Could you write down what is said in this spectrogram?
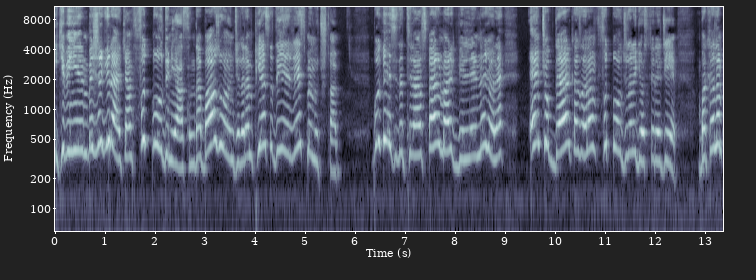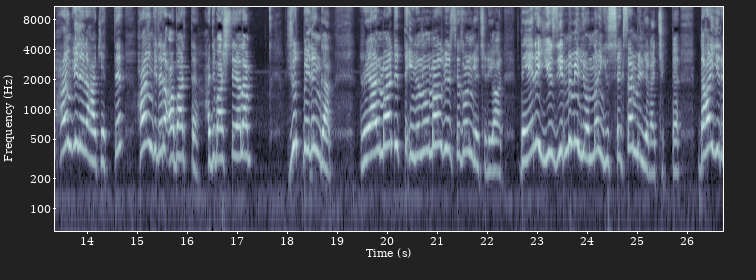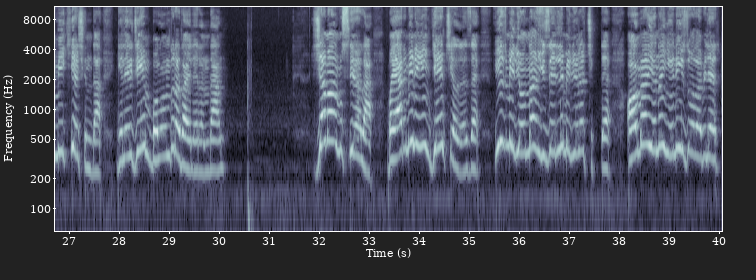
2025'e girerken futbol dünyasında bazı oyuncuların piyasa değeri resmen uçtu. Bugün size Transfermarkt verilerine göre en çok değer kazanan futbolcuları göstereceğim. Bakalım hangileri hak etti, hangileri abarttı. Hadi başlayalım. Jude Bellingham Real Madrid'de inanılmaz bir sezon geçiriyor. Değeri 120 milyondan 180 milyona çıktı. Daha 22 yaşında. Geleceğin Ballon adaylarından. Jamal Musiala Bayern Münih'in genç yıldızı. 100 milyondan 150 milyona çıktı. Almanya'nın yeni yüzü olabilir.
